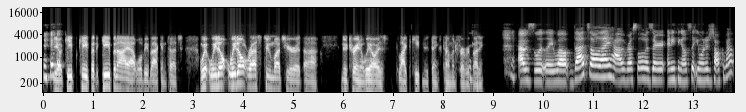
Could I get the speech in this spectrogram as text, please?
you know, keep keep it keep an eye out. We'll be back in touch. We we don't we don't rest too much here at uh, Nutrena. We always like to keep new things coming for everybody. Absolutely. Well, that's all I have, Russell. Was there anything else that you wanted to talk about?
